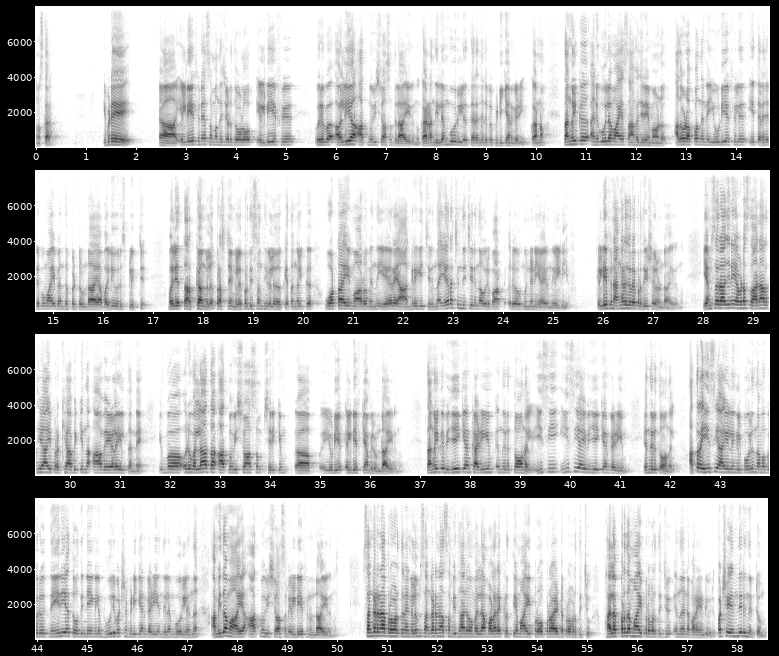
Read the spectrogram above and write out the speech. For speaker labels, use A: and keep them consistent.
A: നമസ്കാരം. ഇവിടെ L D എഫിനെ സംബന്ധിച്ചിടത്തോളം എൽ ഡി എഫ് ഒരു വലിയ ആത്മവിശ്വാസത്തിലായിരുന്നു. കാരണം നിലമ്പൂരിൽ തെരഞ്ഞെടുപ്പ് പിടിക്കാൻ കഴിയും. കാരണം തങ്ങൾക്ക് അനുകൂലമായ സാഹചര്യമാണ്. അതോടൊപ്പം തന്നെ യു ഡി എഫിൽ ഈ തെരഞ്ഞെടുപ്പുമായി ബന്ധപ്പെട്ടുണ്ടായ വലിയൊരു സ്പ്ലിറ്റ് വലിയ തർക്കങ്ങൾ പ്രശ്നങ്ങൾ പ്രതിസന്ധികൾ ഒക്കെ തങ്ങൾക്ക് വോട്ടായി മാറുമെന്ന് ഏറെ ആഗ്രഹിച്ചിരുന്ന ഏറെ ചിന്തിച്ചിരുന്ന ഒരു പാർട്ടി ഒരു മുന്നണിയായിരുന്നു L D F. L D എഫിന് അങ്ങനെ ചെറിയ പ്രതീക്ഷകളുണ്ടായിരുന്നു. എം സ്വരാജിനെ അവിടെ സ്ഥാനാർത്ഥിയായി പ്രഖ്യാപിക്കുന്ന ആ വേളയിൽ തന്നെ ഒരു വല്ലാത്ത ആത്മവിശ്വാസം ശരിക്കും U D L D F ക്യാമ്പിൽ ഉണ്ടായിരുന്നു. തങ്ങൾക്ക് വിജയിക്കാൻ കഴിയും എന്നൊരു തോന്നൽ ഈസി ഈസിയായി വിജയിക്കാൻ കഴിയും എന്നൊരു തോന്നൽ. അത്ര ഈസി ആയില്ലെങ്കിൽ പോലും നമുക്കൊരു നേരിയ തോതിന്റെയെങ്കിലും ഭൂരിപക്ഷം പിടിക്കാൻ കഴിയും നിലമ്പൂരിൽ എന്ന് അമിതമായ ആത്മവിശ്വാസം എൽ ഡി എഫിനുണ്ടായിരുന്നു സംഘടനാ പ്രവർത്തനങ്ങളും സംഘടനാ സംവിധാനവുമെല്ലാം വളരെ കൃത്യമായി പ്രോപ്പറായിട്ട് പ്രവർത്തിച്ചു. ഫലപ്രദമായി പ്രവർത്തിച്ചു എന്ന് തന്നെ പറയേണ്ടി വരും. പക്ഷേ എന്നിരുന്നിട്ടും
